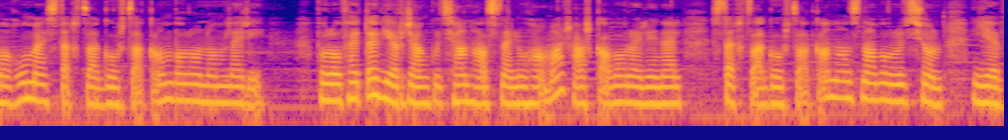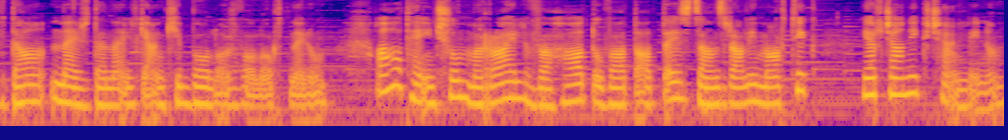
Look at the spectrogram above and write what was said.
մղում է ստեղծագործական որոնումների, որովհետև երջանկության հասնելու համար հարկավոր է լինել ստեղծագործական անznավորություն եւ դա ներդնել կյանքի բոլոր ոլորտներում։ Ահա թե ինչու մռայլ, վհատ ու վատատես ձանձրալի մարդիկ երջանիկ չեն լինում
